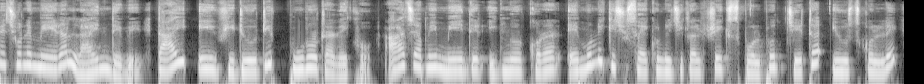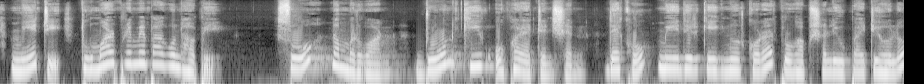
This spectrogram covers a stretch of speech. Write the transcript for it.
পেছনে মেয়েরা লাইন দেবে। তাই এই ভিডিওটি পুরোটা দেখো। আজ আমি মেয়েদের ইগনোর করার এমনই কিছু সাইকোলজিক্যাল ট্রিক্স বলব, যেটা ইউজ করলে মেয়েটি তোমার প্রেমে পাগল হবে। So number one don't keep over attention দেখো, মেয়েদেরকে ইগনোর করার প্রভাবশালী উপায়টি হলো,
